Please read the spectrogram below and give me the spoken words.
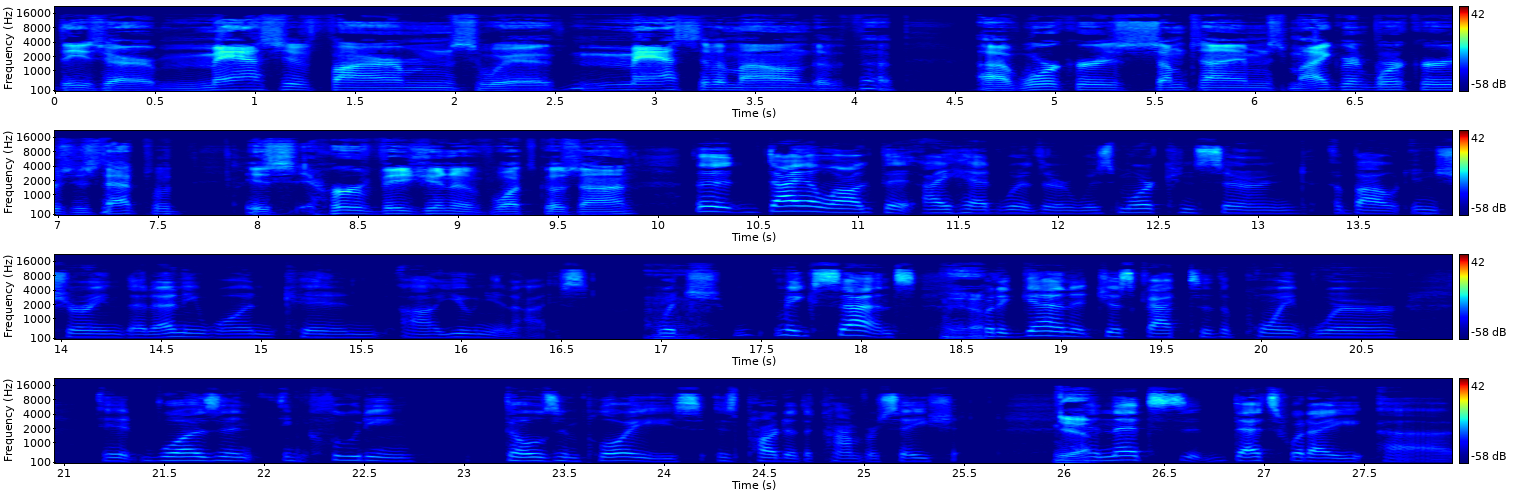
these are massive farms with massive amount of uh, uh, workers, sometimes migrant workers? Is that what is her vision of what goes on? The dialogue that I had with her was more concerned about ensuring that anyone can uh, unionize, which makes sense. Mm. Yeah. But again, it just got to the point where it wasn't including those employees as part of the conversation. Yeah. And that's that's what I uh,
